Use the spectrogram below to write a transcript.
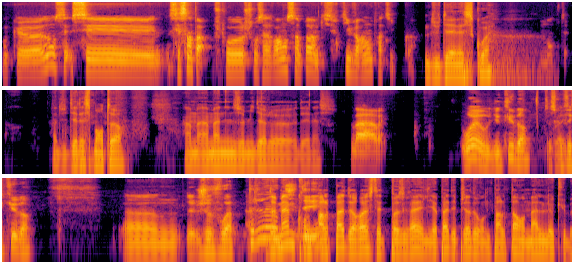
Donc euh, non, c'est sympa. Je trouve, je trouve ça vraiment sympa, un petit outil vraiment pratique. Quoi. Du DNS quoi? Menteur. Ah, du DNS menteur un, man in the middle euh, DNS Bah ouais. Ouais, ou du cube, hein. c'est ce que fait cube. Hein. Euh, je vois plein De même qu'on ne parle pas de Rust et de Postgre, il n'y a pas d'épisode où on ne parle pas en mal le cube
